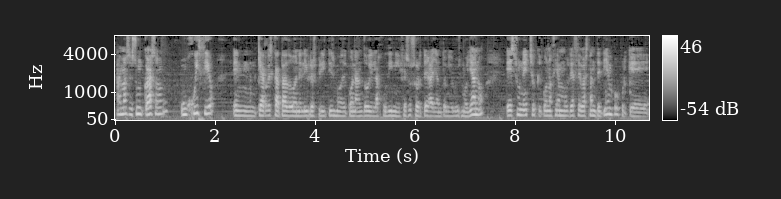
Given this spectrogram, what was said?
Además es un caso, un juicio en que ha rescatado en el libro Espiritismo de Conan Doyle, la Houdini, Jesús Ortega y Antonio Luis Moyano. Es un hecho que conocíamos de hace bastante tiempo porque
